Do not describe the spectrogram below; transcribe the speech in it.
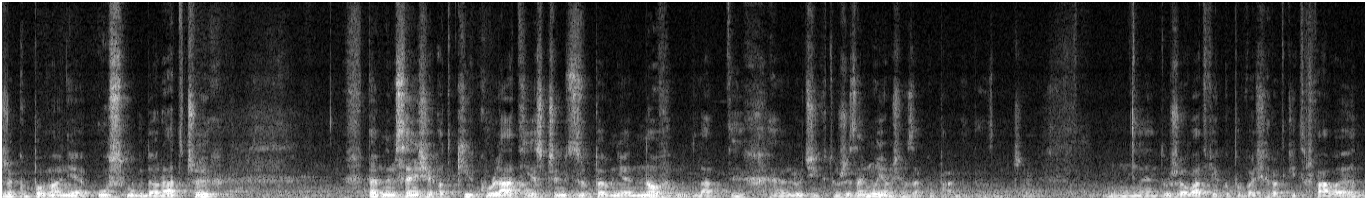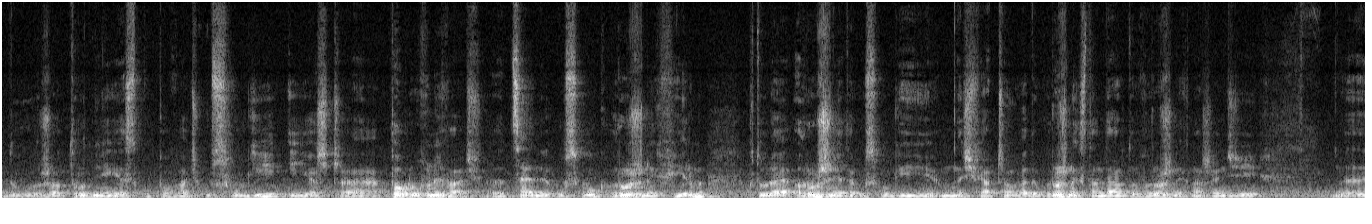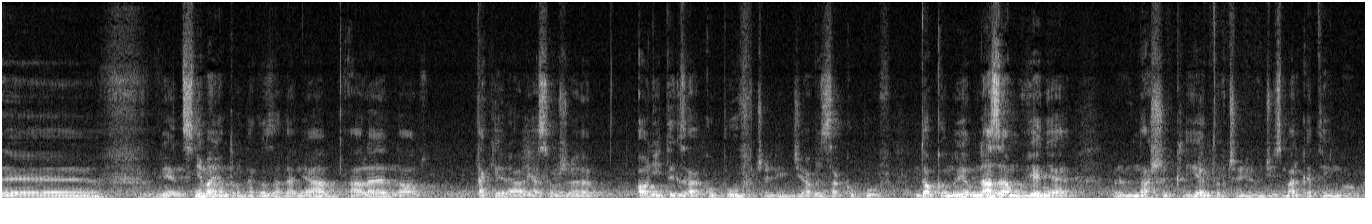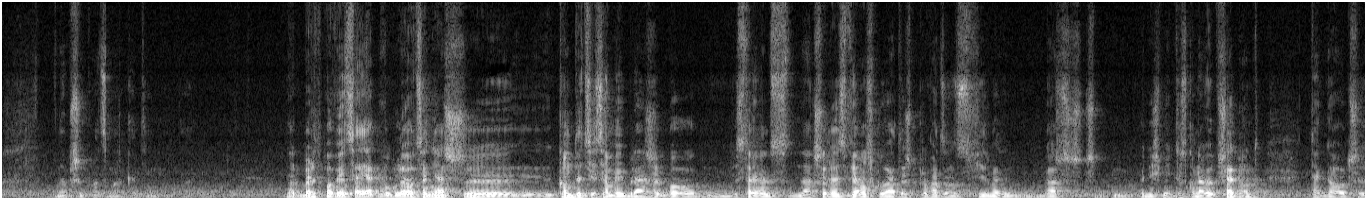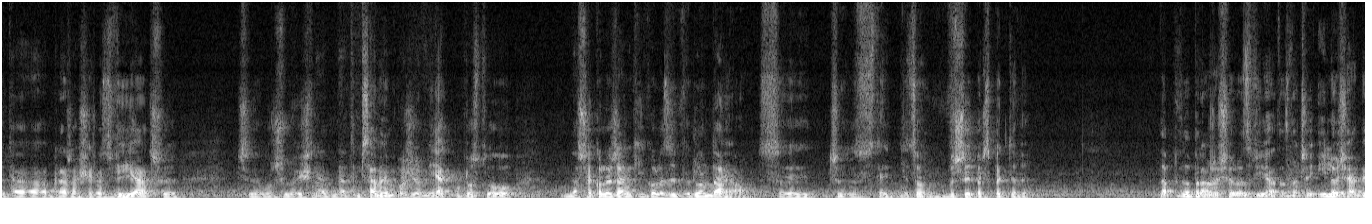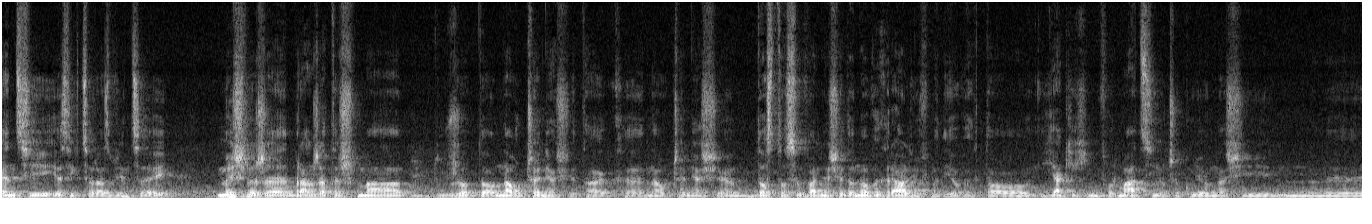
że kupowanie usług doradczych w pewnym sensie od kilku lat jest czymś zupełnie nowym dla tych ludzi, którzy zajmują się zakupami. To znaczy, mm, dużo łatwiej kupować środki trwałe, dużo trudniej jest kupować usługi i jeszcze porównywać e, ceny usług różnych firm, które różnie te usługi mm, świadczą według różnych standardów, różnych narzędzi. Yy, Więc nie mają trudnego zadania, ale no, takie realia są, że oni tych zakupów, czyli działy zakupów, dokonują na zamówienie naszych klientów, czyli ludzi z marketingu, na przykład z marketingu. tak. Norbert, powiedz, a jak w ogóle oceniasz y, kondycję samej branży, bo stojąc na czele związku, a też prowadząc firmę, masz, powinieneś mieć doskonały przegląd tego, czy ta branża się rozwija, czy, czy się na, na tym samym poziomie, jak po prostu nasze koleżanki i koledzy wyglądają z, czy z tej nieco wyższej perspektywy. Na pewno branża się rozwija, to znaczy ilość agencji jest ich coraz więcej. Myślę, że branża też ma dużo do nauczenia się, tak? E, Nauczenia się, dostosowania się do nowych realiów mediowych. To, jakich informacji oczekują nasi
